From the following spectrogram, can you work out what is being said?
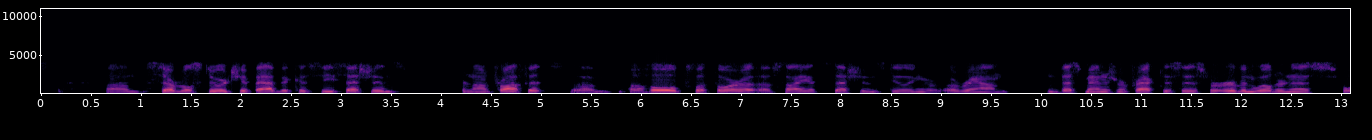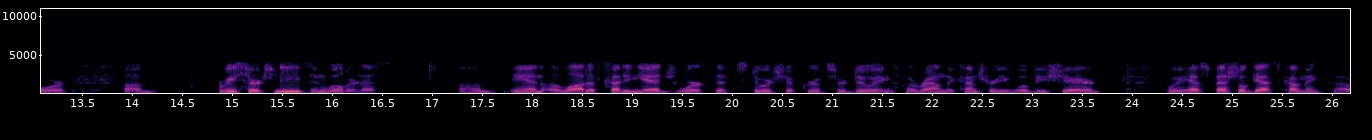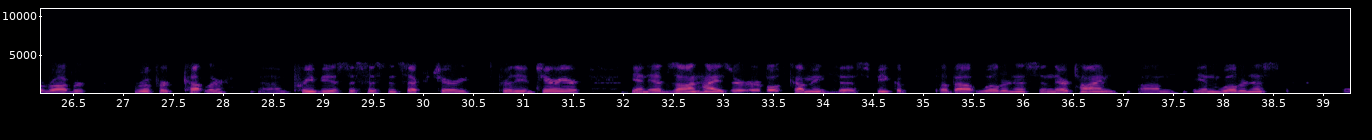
um, several stewardship advocacy sessions for nonprofits, um, a whole plethora of science sessions dealing around best management practices for urban wilderness, for um, research needs in wilderness, um, and a lot of cutting edge work that stewardship groups are doing around the country will be shared. We have special guests coming, uh, Robert Rupert Cutler, um, previous Assistant Secretary for the Interior, and Ed Zahniser are both coming to speak about wilderness and their time um, in wilderness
